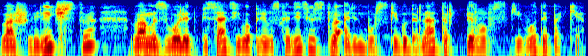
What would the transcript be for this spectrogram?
«Ваше Величество, вам изволит писать его превосходительство оренбургский губернатор Перовский». Вот и пакет.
